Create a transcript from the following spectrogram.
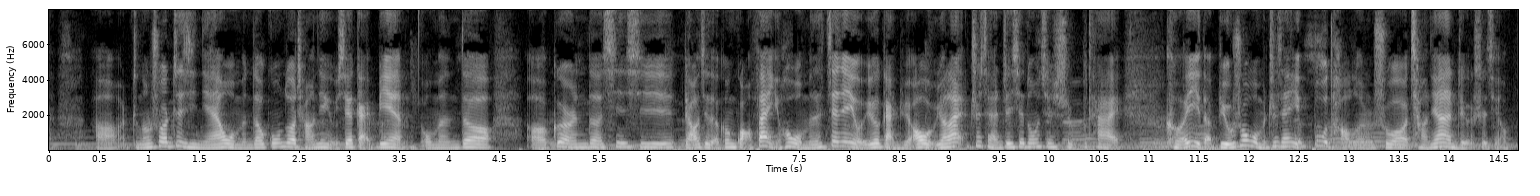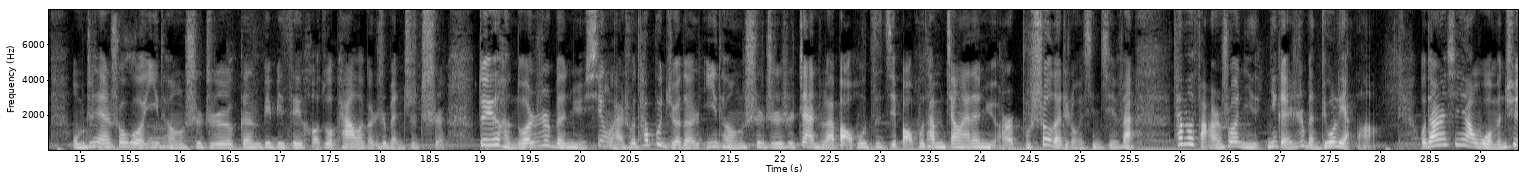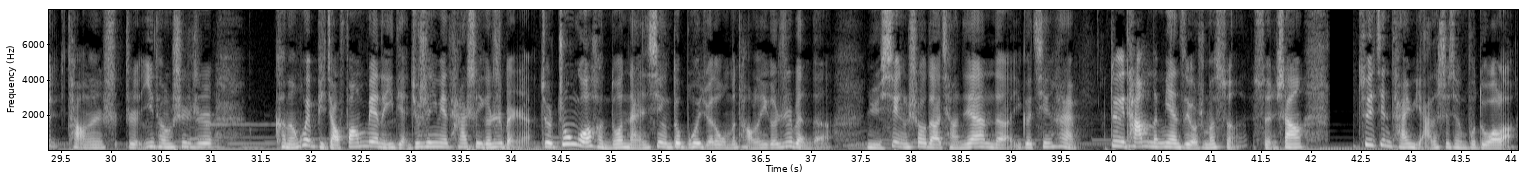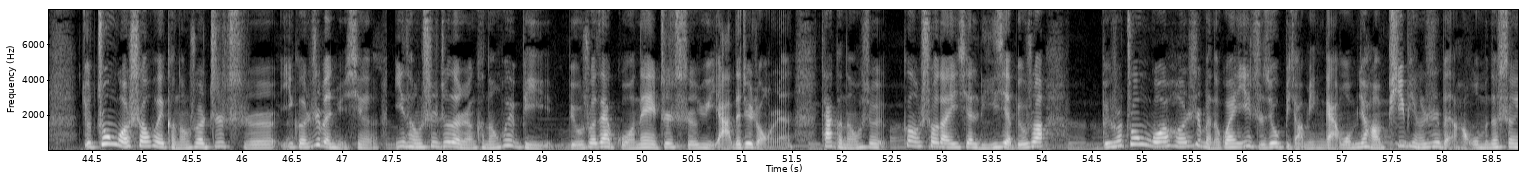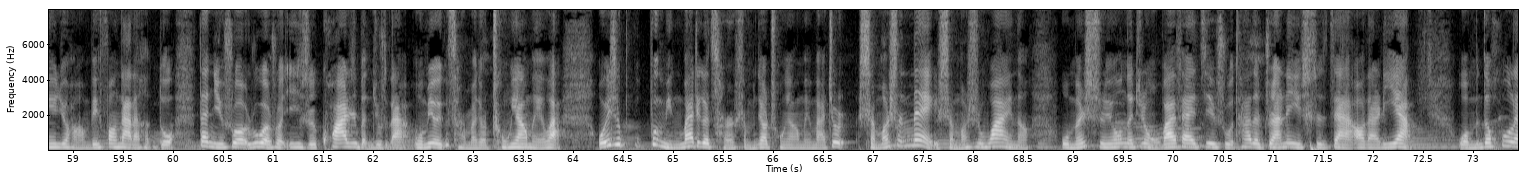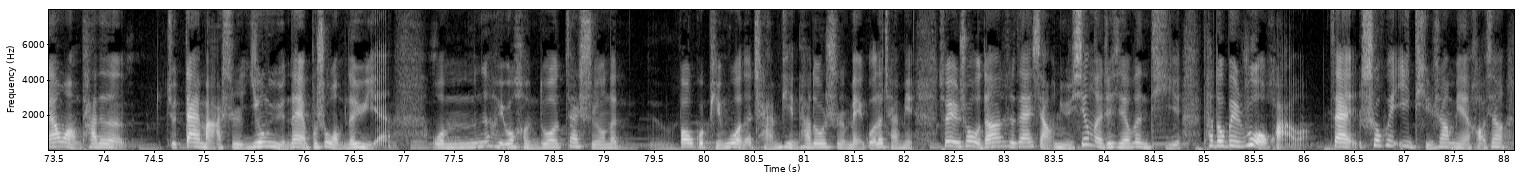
啊，只能说这几年我们的工作场景有些改变，我们的。呃，个人的信息了解的更广泛以后，我们渐渐有一个感觉，哦，原来之前这些东西是不太可以的。比如说，我们之前也不讨论说强奸案这个事情。我们之前说过，伊藤诗织跟 BBC 合作拍了个日本支持。对于很多日本女性来说，她不觉得伊藤诗织是站出来保护自己、保护他们将来的女儿不受的这种性侵犯，他们反而说你你给日本丢脸了。我当时心想，我们去讨论是伊藤诗织。可能会比较方便的一点，就是因为他是一个日本人，就是中国很多男性都不会觉得我们讨论一个日本的女性受到强奸案的一个侵害，对于他们的面子有什么损损伤。最近谈雨牙的事情不多了，就中国社会可能说支持一个日本女性伊藤诗织的人，可能会比比如说在国内支持雨牙的这种人，他可能是更受到一些理解，比如说。比如说中国和日本的关系一直就比较敏感，我们就好像批评日本哈，我们的声音就好像被放大的很多。但你说如果说一直夸日本，就是大家我们有一个词儿嘛，叫崇洋媚外。我一直不不明白这个词儿什么叫崇洋媚外，就是什么是内，什么是外呢？我们使用的这种 WiFi 技术，它的专利是在澳大利亚，我们的互联网它的就代码是英语，那也不是我们的语言。我们有很多在使用的。包括苹果的产品，它都是美国的产品，所以说我当时在想，女性的这些问题，它都被弱化了，在社会议题上面好像。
